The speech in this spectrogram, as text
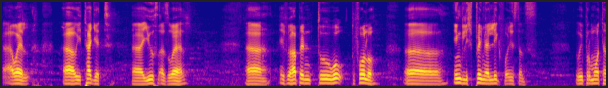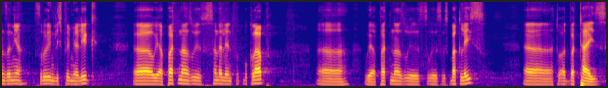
Uh, well, uh, we target uh, youth as well. Uh, if you happen to, to follow uh, English Premier League, for instance, we promote Tanzania through English Premier League. Uh, we are partners with Sunderland Football Club. Uh, we are partners with, with, with Barclays uh, to advertise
